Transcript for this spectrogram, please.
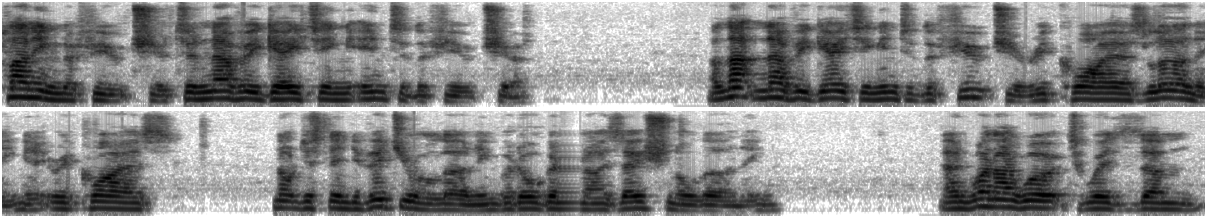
planning the future to navigating into the future. And that navigating into the future requires learning, and it requires not just individual learning, but organizational learning. And when I worked with, um,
